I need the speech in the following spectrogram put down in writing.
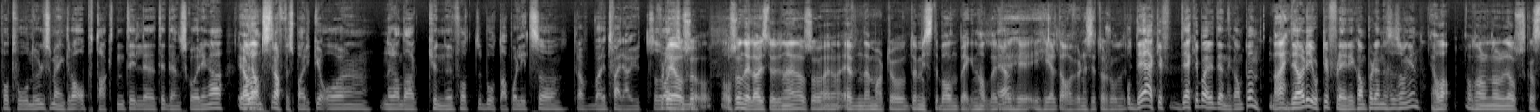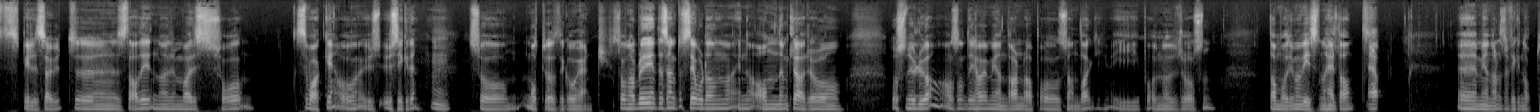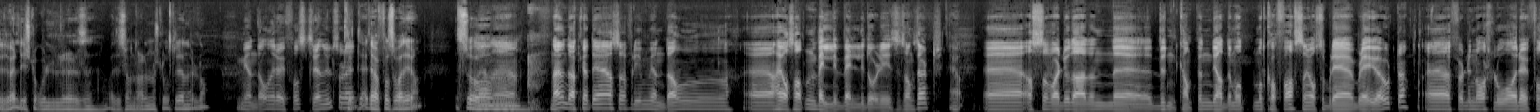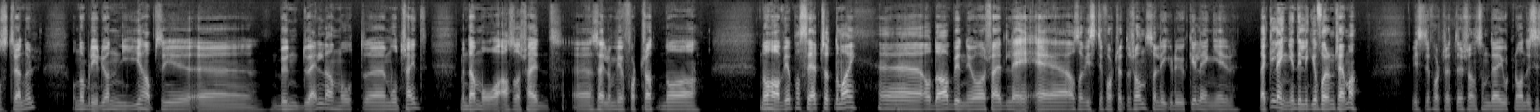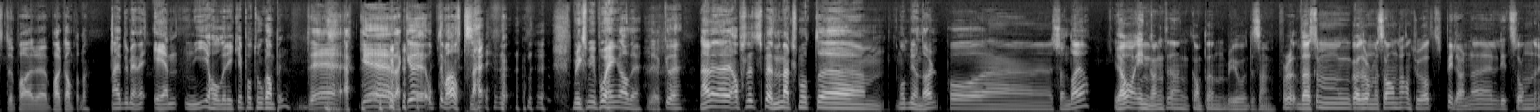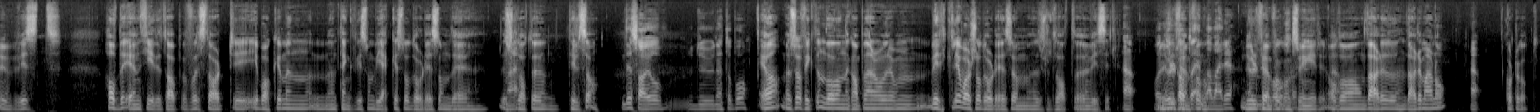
på 2-0, som egentlig var opptakten til, til den skåringa. Ja, han straffesparket, og når han da kunne fått bota på litt, så traf, bare tverra ut. Så For det er liksom- også, også en del av historien her. Også evnen de har til å, miste ballen på egen halvdel Ja. i helt avgjørende situasjoner. Og det er, ikke, det er ikke bare i denne kampen. Nei. Det har de gjort i flere kamper denne sesongen. Ja da. Og når, når de også skal spille seg ut uh, stadig, når de var så svake og us usikre, så måtte jo dette gå gærent. Så nå blir det interessant å se hvordan, om de klarer å, å snu lua. Altså, de har jo Mjøndalen da på søndag i, på Nordre Åsen. Da må de jo vise noe helt annet. Ja. Eh, Mjøndalen som fikk en opptur, de slo vel Var det Sogndal de slo 3-0 nå? Mjøndalen Raufoss 3-0, så det. Det var det, ja. Så Men, eh, nei, men det er akkurat det. Altså, fordi Mjøndalen eh, har jo også hatt en veldig veldig dårlig sesongstart. ja. Eh, og så var det jo da den eh, bunnkampen de hadde mot, mot Koffa, som jo også ble, ble uavgjort. da, eh, Før de nå slo Raufoss 3-0. Og nå blir det jo en ny si, eh, bunnduell da, mot, eh, mot Skeid. Men da må altså Skeid, eh, selv om vi fortsatt nå nå har vi jo passert 17. mai, og da begynner jo Skeid altså Hvis de fortsetter sånn, så ligger det jo ikke lenger Det er ikke lenge de ligger foran skjema. Hvis de fortsetter sånn som de har gjort nå de siste par, par kampene. Nei, du mener 1-9 holder ikke på to kamper? Det er ikke, det er ikke optimalt. Nei. det blir ikke så mye poeng av det. Det gjør ikke det. Nei, men det er Absolutt spennende match mot, uh, mot Mjøndalen på uh, søndag, ja. Ja, og inngangen til den kampen blir jo interessant. For det er som Gard Holme sa, han, tror at spillerne litt sånn ubevisst hadde en firetaper for start i, i bakke, men, men tenkte liksom vi er ikke så dårlige som det resultatet tilsa. Det sa jo du nettopp òg. Ja, men så fikk de da denne kampen her hvor de virkelig var så dårlige som resultatet viser. Ja. Og resultatet enda verre. 0-5 for Kongsvinger, og da, da er det der de er nå, Ja. kort og godt.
